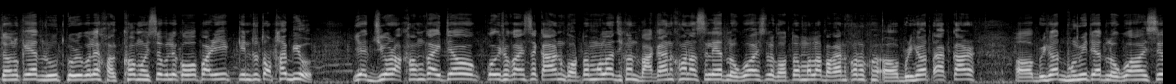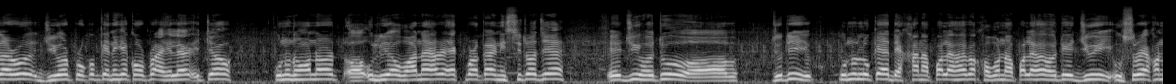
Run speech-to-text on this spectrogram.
তেওঁলোকে ইয়াত ৰোধ কৰিবলৈ সক্ষম হৈছে বুলি ক'ব পাৰি। কিন্তু তথাপিও ইয়াত জিঅ'ৰ আশংকা এতিয়াও কৰি থকা হৈছে কাৰণ গৌতমলা যিখন বাগানখন আছিলে ইয়াত লগোৱা হৈছিলে। গৌতমলা বাগানখন বৃহৎ আকাৰ বৃহৎ ভূমিত ইয়াত লগোৱা হৈছিল আৰু জিঅ'ৰ প্ৰকোপ কেনেকৈ ক'ৰ পৰা আহিলে এতিয়াও কোনো ধৰণৰ উলিওৱা হোৱা নাই। আৰু এক প্ৰকাৰ নিশ্চিত যে এই জুই হয়তো যদি কোনো লোকে দেখা নাপালে হয় বা খবৰ নাপালে হয় হয়তো এই জুই ওচৰৰ এখন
